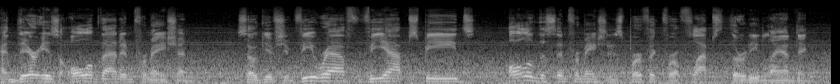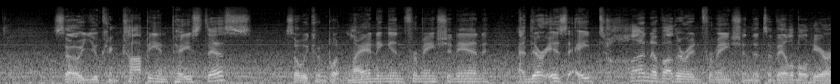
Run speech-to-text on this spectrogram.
And there is all of that information. So it gives you VREF, VAP speeds. All of this information is perfect for a flaps 30 landing. So you can copy and paste this. So we can put landing information in. And there is a ton of other information that's available here.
